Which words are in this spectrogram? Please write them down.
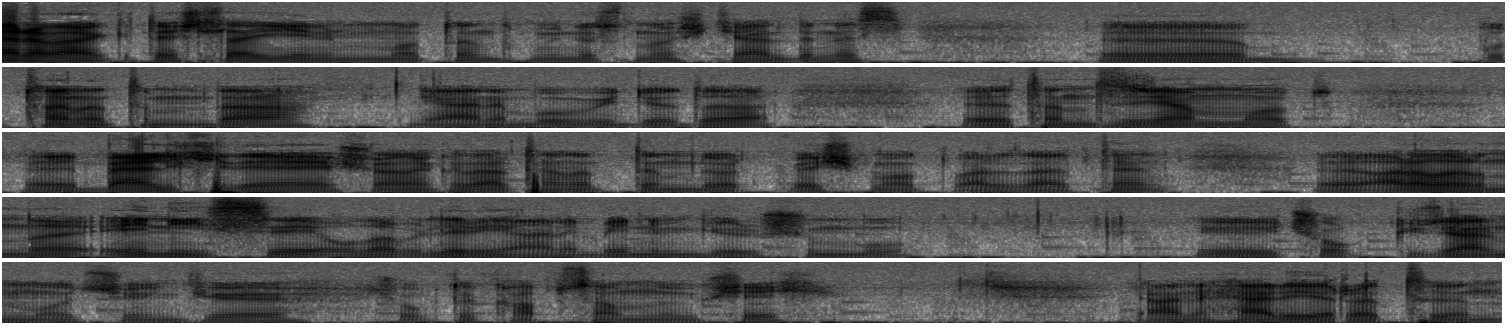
Merhaba arkadaşlar, yeni bir mod tanıtım videosuna hoş geldiniz. Ee, bu tanıtımda, yani bu videoda e, tanıtacağım mod, e, belki de şu ana kadar tanıttığım 4-5 mod var zaten. E, aralarında en iyisi olabilir yani, benim görüşüm bu. E, çok güzel bir mod çünkü, çok da kapsamlı bir şey. Yani her yaratığın,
